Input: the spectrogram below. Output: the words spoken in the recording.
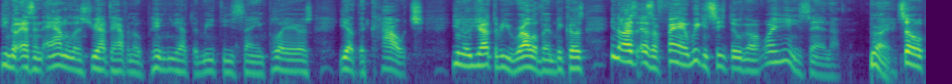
you know, as an analyst, you have to have an opinion. You have to meet these same players. You have to couch. You know, you have to be relevant because you know, as as a fan, we can see through and go, well, he ain't saying nothing. Right. So,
